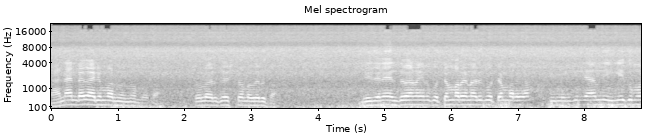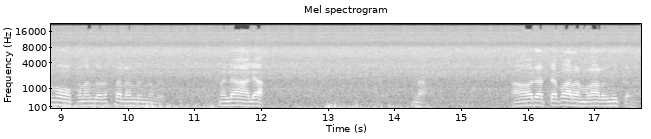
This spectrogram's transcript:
ഞാൻ എന്റെ കാര്യം പറഞ്ഞെന്നുള്ളൂ കേട്ടോ. മറ്റുള്ളവർക്ക് ഇഷ്ടമുള്ളത് എടുക്കാം. ഇതിനെ എന്ത് വേണമെങ്കിലും കുറ്റം പറയണവർ കുറ്റം പറയാം. പിന്നെ ഞാൻ നീങ്ങിക്കുമ്പോൾ നോക്കണം എന്തോരം സ്ഥലം ഉണ്ടെന്നുള്ളത്. നല്ല ആല. ആ ഒരൊറ്റ പാറ നമ്മളാൾ നിൽക്കണം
